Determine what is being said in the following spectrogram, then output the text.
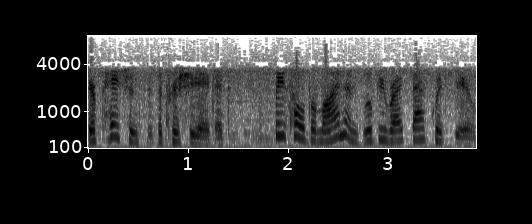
Your patience is appreciated. Please hold the line and we'll be right back with you.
